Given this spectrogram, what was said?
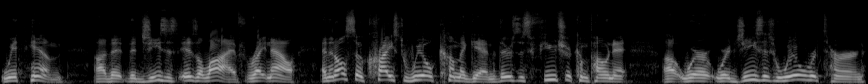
with him. Uh, that, that Jesus is alive right now. And then also Christ will come again. There's this future component uh, where, where Jesus will return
